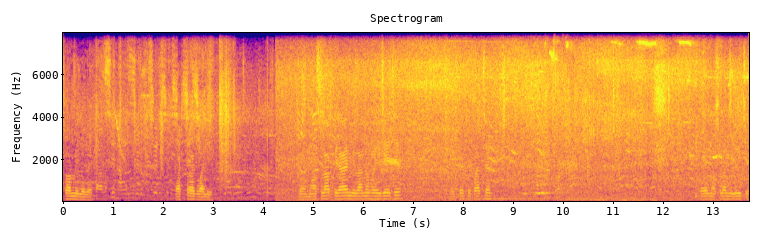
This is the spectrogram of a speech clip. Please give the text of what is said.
সব মিলবে। এক ট্রাক বালি। তো মশলা প্রায় মিলানো হয়ে গিয়েছে। দেখতে পাচ্ছেন। এই মশলা মিলিয়েছে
